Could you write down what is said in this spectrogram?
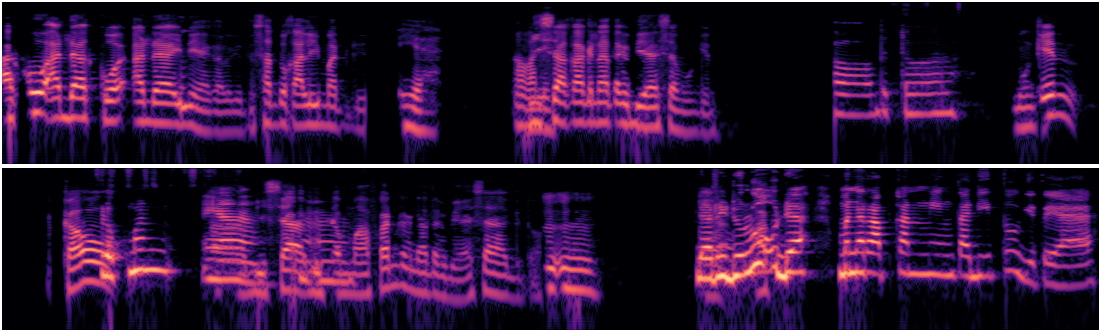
Aku ada ada ini ya kalau gitu, satu kalimat gitu. Iya. Apa nih? Bisa karena terbiasa mungkin. Oh betul. Mungkin kau Lukman eee, ya. bisa bisa heeh. memaafkan karena terbiasa gitu. Mhm. Dari Kayak dulu ak udah menerapkan yang tadi itu gitu ya.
